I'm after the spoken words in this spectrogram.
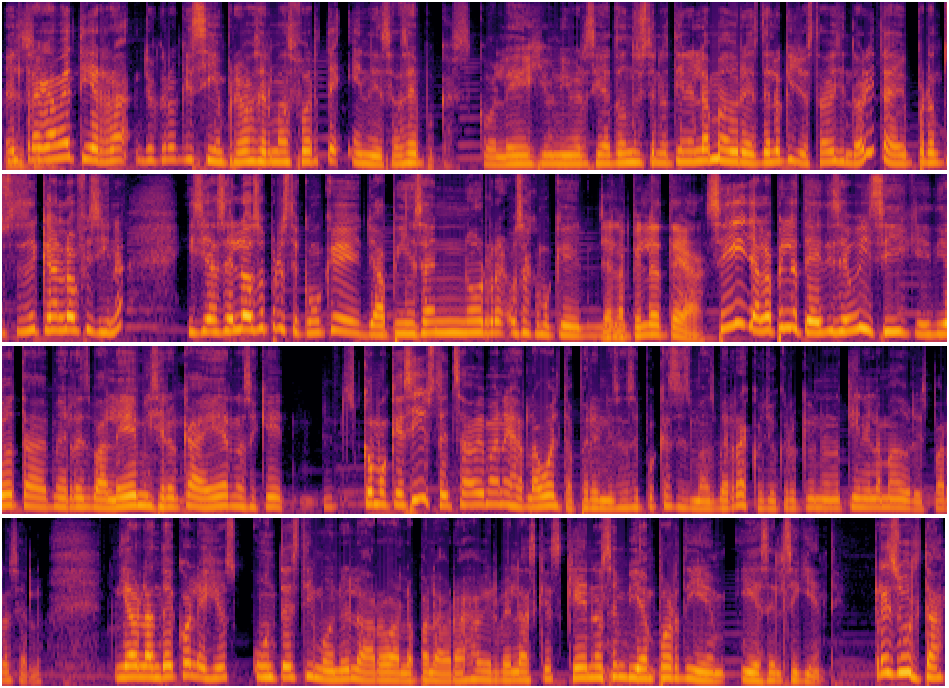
El Sí. trágame tierra, yo creo que siempre va a ser más fuerte en esas épocas. Colegio, universidad, donde usted no tiene la madurez de lo que yo estaba diciendo ahorita. De pronto usted se queda en la oficina y se hace el oso, pero usted como que ya piensa en no. re- o sea, como que. Ya la pilotea. Sí, ya la pilotea y dice, uy, sí, qué idiota, me resbalé, me hicieron caer, no sé qué. Como que sí, usted sabe manejar la vuelta, pero en esas épocas es más berraco. Yo creo que uno no tiene la madurez para hacerlo. Y hablando de colegios, un testimonio, le va a robar la palabra a Javier Velázquez, que nos envían por DM y es el siguiente. Resulta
